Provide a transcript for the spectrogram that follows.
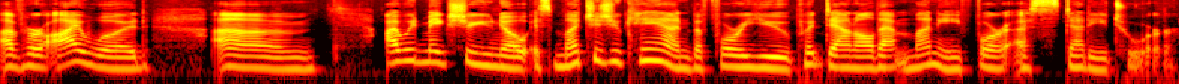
of her. I would. Um, I would make sure you know as much as you can before you put down all that money for a study tour.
